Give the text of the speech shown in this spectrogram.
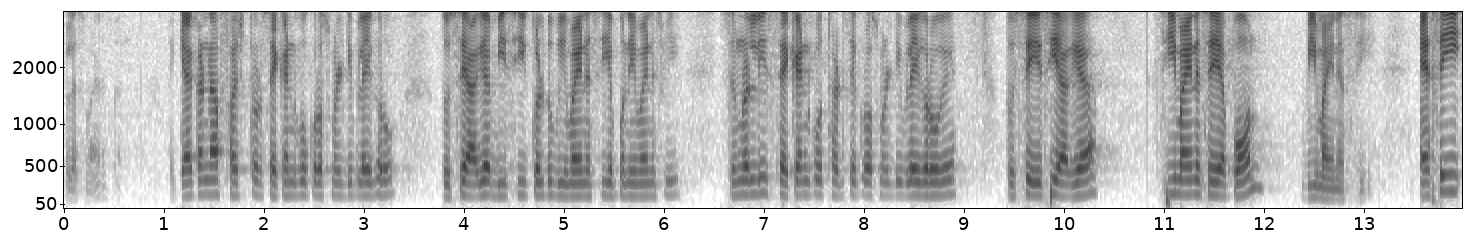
plus minus one क्या करना? फ़र्स्ट और सेकेंड को क्रॉस मल्टीप्लाई करो। तो उससे आ गया B C equal to B minus C upon A minus B similarly second को थर्ड से क्रॉस मल्टीप्लाई करोगे। तो उससे ए सी आ गया। C minus A upon B minus C ऐसे ही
